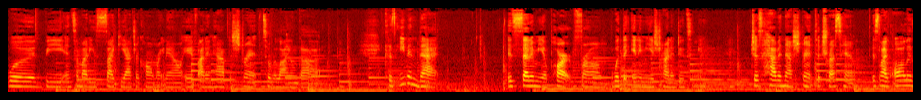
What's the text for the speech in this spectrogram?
would be in somebody's psychiatric home right now if I didn't have the strength to rely on God. Because even that is setting me apart from what the enemy is trying to do to me. Just having that strength to trust Him. It's like all is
